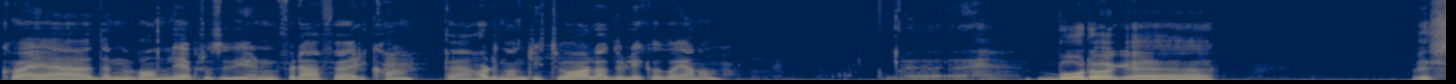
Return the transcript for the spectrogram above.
Hva er den vanlige prosedyren for deg før kamp? Har du noen ritualer du liker å gå gjennom? Både òg. Eh, hvis,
